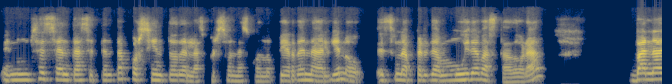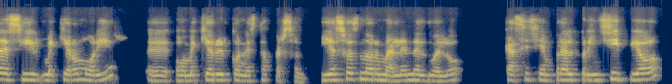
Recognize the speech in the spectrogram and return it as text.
un 60-70% de las personas cuando pierden a alguien o es una pérdida muy devastadora, van a decir, me quiero morir eh, o me quiero ir con esta persona. Y eso es normal en el duelo casi siempre al principio,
